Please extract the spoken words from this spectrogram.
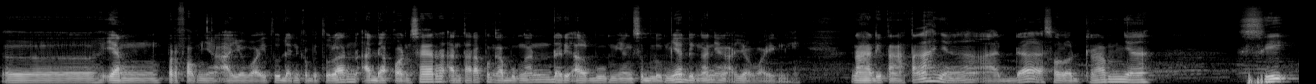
uh, yang performnya Iowa itu. Dan kebetulan ada konser antara penggabungan dari album yang sebelumnya dengan yang Iowa ini. Nah di tengah-tengahnya ada solo drumnya si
